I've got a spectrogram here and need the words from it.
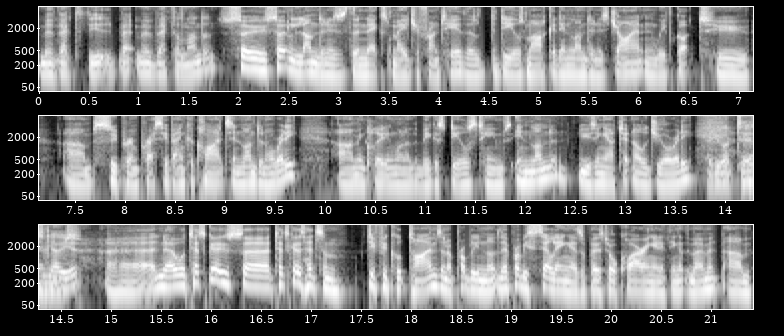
Move back to the move back to London? So certainly London is the next major frontier. The, the deals market in London is giant, and we've got two um, super impressive anchor clients in London already, um, including one of the biggest deals teams in London using our technology already. Have you got Tesco and, yet? Uh, no. Well, Tesco's uh, Tesco's had some difficult times and are probably not, they're probably selling as opposed to acquiring anything at the moment. Um,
